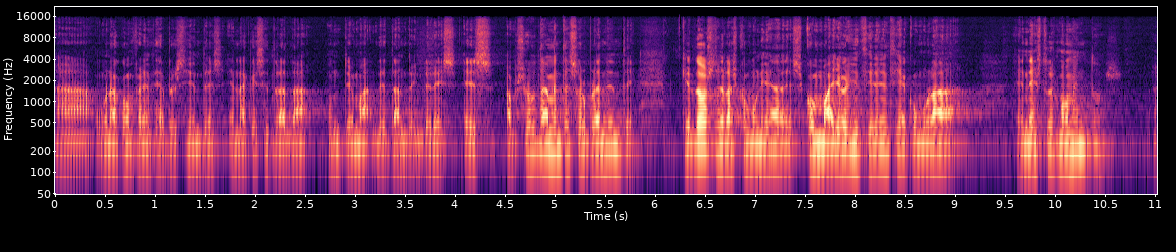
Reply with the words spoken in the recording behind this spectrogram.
a una conferencia de presidentes en la que se trata un tema de tanto interés. Es absolutamente sorprendente que dos de las comunidades con mayor incidencia acumulada en estos momentos eh,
